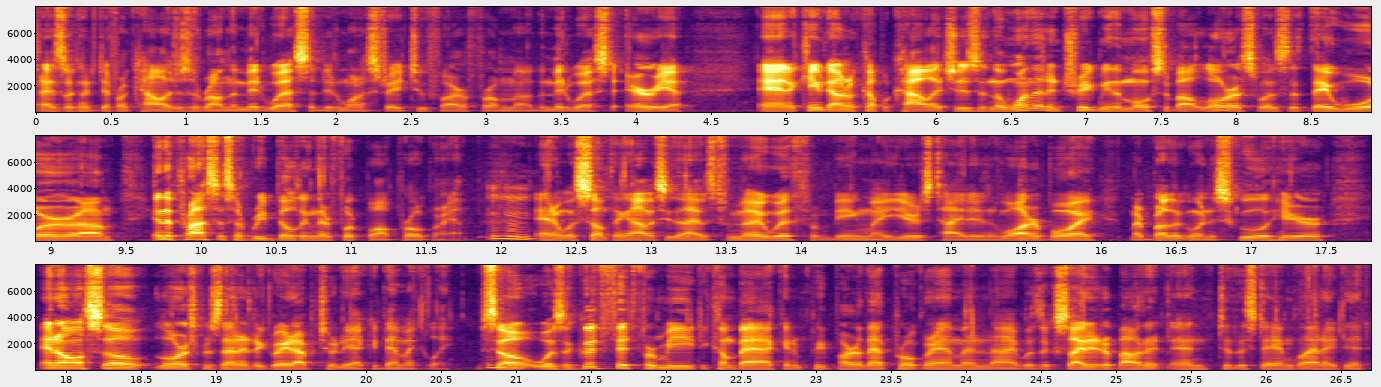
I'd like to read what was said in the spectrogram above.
and I was looking at different colleges around the Midwest. I didn't want to stray too far from uh, the Midwest area. And it came down to a couple colleges, and the one that intrigued me the most about Loras was that they were um, in the process of rebuilding their football program. Mm-hmm. And it was something obviously that I was familiar with from being my years tied in water boy, my brother going to school here, and also Loras presented a great opportunity academically. So mm-hmm. it was a good fit for me to come back and be part of that program, and I was excited about it. And to this day, I'm glad I did.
